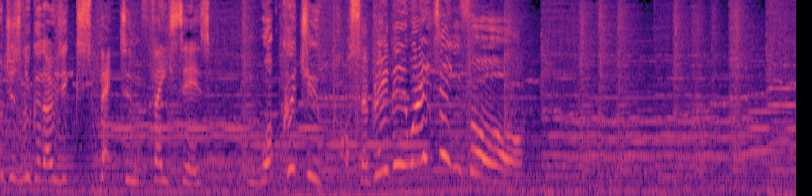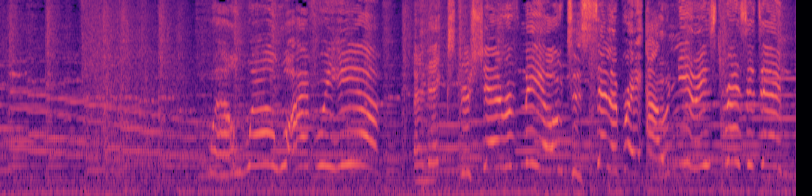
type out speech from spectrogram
Oh, just look at those expectant faces. What could you possibly be waiting for? Well, well, what have we here? An extra share of meal to celebrate our newest resident!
